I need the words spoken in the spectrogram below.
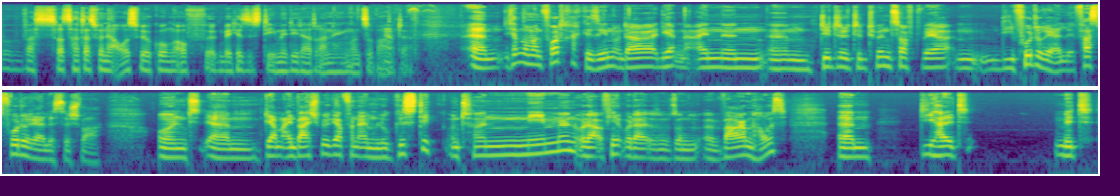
was, was hat das für eine Auswirkung auf irgendwelche Systeme, die da dranhängen und so weiter? Ja. Ähm, ich habe noch mal einen Vortrag gesehen und da die hatten einen ähm, Digital Twin Software, die fotoreal, fast fotorealistisch war. Und ähm, die haben ein Beispiel gehabt von einem Logistikunternehmen oder, auf jeden, oder so ein äh, Warenhaus, ähm, die halt mit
